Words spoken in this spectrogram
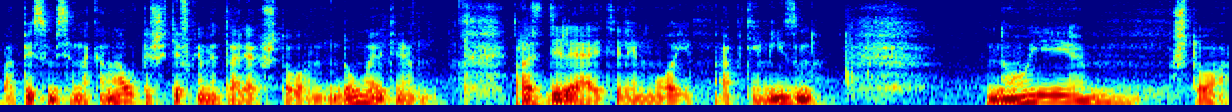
Подписываемся на канал, пишите в комментариях, что думаете, разделяете ли мой оптимизм. Ну и что?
